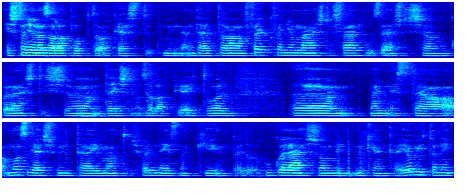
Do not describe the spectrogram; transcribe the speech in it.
és nagyon az alapoktól kezdtük mindent. Tehát a fekvenyomást, a felhúzást és a guggolást is Mhm. teljesen az alapjaitól megnézte a mozgásmintáimat, hogy hogy néznek ki, például a guggoláson, mi, miken kell javítani,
